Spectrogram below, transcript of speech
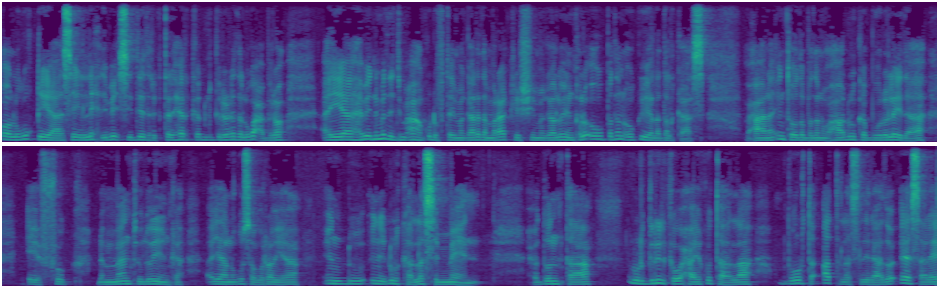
oo lagu qiyaasay rigtar heerka dhulgariirada lagu cabiro ayaa habeennimadii jimcaha ku dhuftay magaalada maraakesh iyo magaalooyin kale oo badan oo ku yaalla dalkaas waxaana intooda badan u ahaa dhulka buuraleyda ah ee fog dhammaan tuulooyinka ayaa lagu sawirayaa inay dhulka la simeen. Xudunta dhulgariirka waxa ay ku taalaa buurta atlas layiraahdo ee sare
